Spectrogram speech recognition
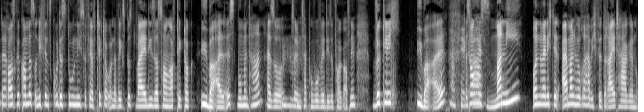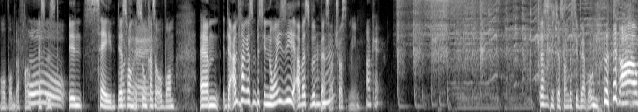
der rausgekommen ist. Und ich finde es gut, dass du nicht so viel auf TikTok unterwegs bist, weil dieser Song auf TikTok überall ist momentan. Also Mhm. zu dem Zeitpunkt, wo wir diese Folge aufnehmen. Wirklich überall. Okay, der Song krass. heißt Money und wenn ich den einmal höre, habe ich für drei Tage einen Ohrwurm davon. Oh. Es ist insane. Der Song Okay. ist so ein krasser Ohrwurm. Ähm, der Anfang ist ein bisschen noisy, aber es wird Mhm. besser, trust me. Okay. Das ist nicht der Song, das ist die Werbung. Ah,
